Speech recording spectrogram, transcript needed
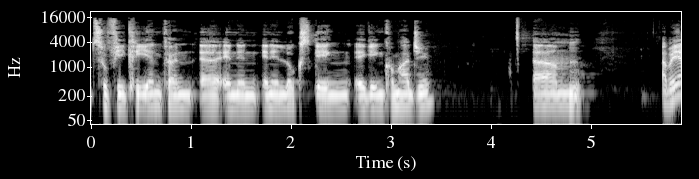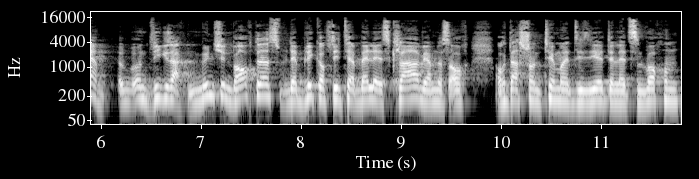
zu viel kreieren können äh, in den in den Looks gegen äh, gegen Komaji. Ähm, hm. Aber ja, und wie gesagt, München braucht das. Der Blick auf die Tabelle ist klar. Wir haben das auch, auch das schon thematisiert in den letzten Wochen.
